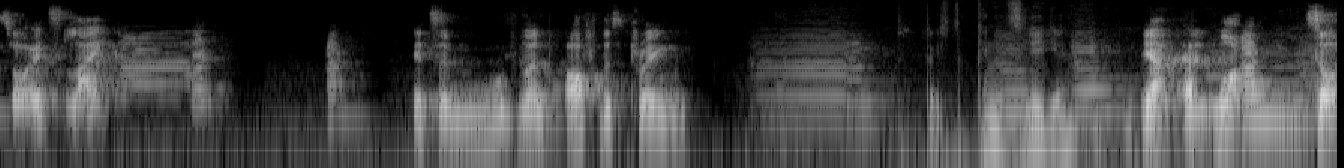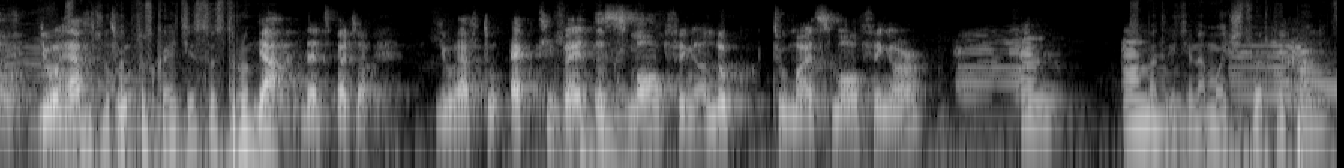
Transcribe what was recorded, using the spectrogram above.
So it's like it's a movement of the string. То есть конец лиги. Yeah, and more. So you have Звучок to. отпускаете со струны. Yeah, that's better. You have to activate the поднимайте. small finger. Look to my small finger. Смотрите на мой четвертый палец.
